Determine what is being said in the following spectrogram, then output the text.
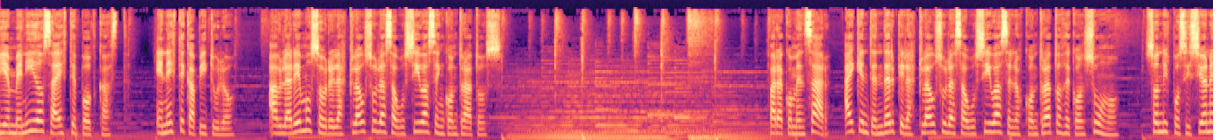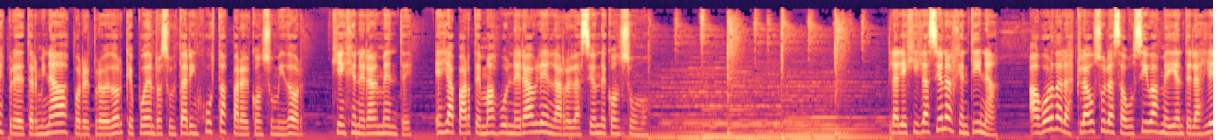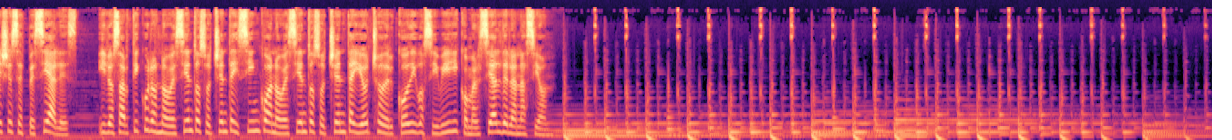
Bienvenidos a este podcast. En este capítulo, hablaremos sobre las cláusulas abusivas en contratos. Para comenzar, hay que entender que las cláusulas abusivas en los contratos de consumo son disposiciones predeterminadas por el proveedor que pueden resultar injustas para el consumidor, quien generalmente es la parte más vulnerable en la relación de consumo. La legislación argentina aborda las cláusulas abusivas mediante las leyes especiales y los artículos 985 a 988 del Código Civil y Comercial de la Nación.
